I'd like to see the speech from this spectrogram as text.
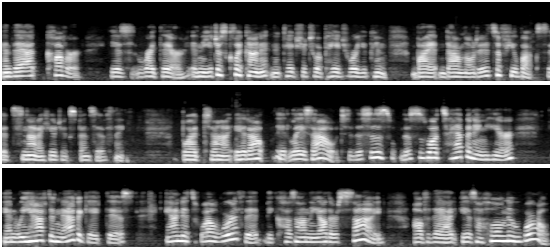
And that cover is right there. And you just click on it and it takes you to a page where you can buy it and download it. It's a few bucks. It's not a huge expensive thing. But uh, it out it lays out this is this is what's happening here and we have to navigate this and it's well worth it because on the other side of that is a whole new world.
